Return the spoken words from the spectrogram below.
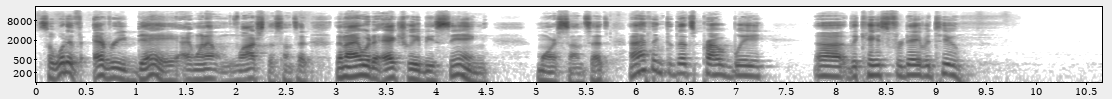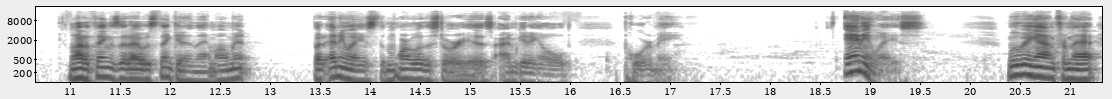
So what if every day I went out and watched the sunset? Then I would actually be seeing more sunsets. And I think that that's probably uh, the case for David too. A lot of things that I was thinking in that moment. But anyways, the moral of the story is I'm getting old. Poor me. Anyways, moving on from that,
